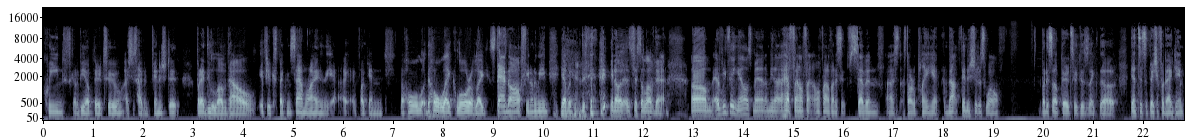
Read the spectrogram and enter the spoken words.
Queen, it's got to be up there too. I just haven't finished it but I do loved how if you're expecting samurai, yeah, I, I fucking the whole the whole like lore of like standoff, you know what I mean? Yeah, but you know, it's just I love that. Um, everything else, man. I mean, I have Final Final, Final Fantasy Seven. I started playing it. I've not finished it as well, but it's up there too because like the the anticipation for that game.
